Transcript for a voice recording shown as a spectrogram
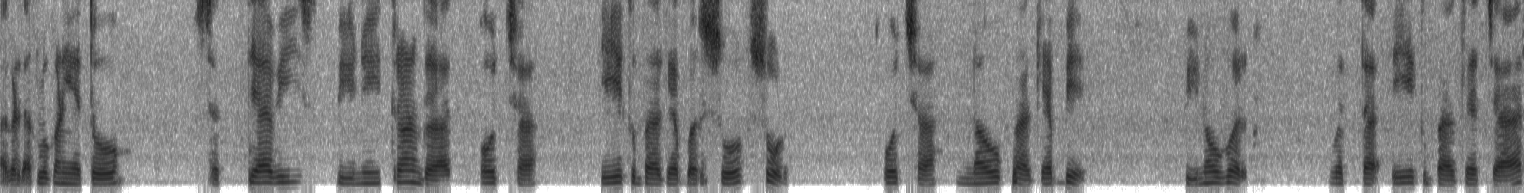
આગળ દાખલો ગણીએ તો સત્યાવીસ બીની ત્રણ ઘાત ઓછા એક ભાગ્યા બસો સોળ ઓછા નવ ભાગ્યા બે પીનો વર્ગ વત્તા એક ભાગ્યા ચાર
